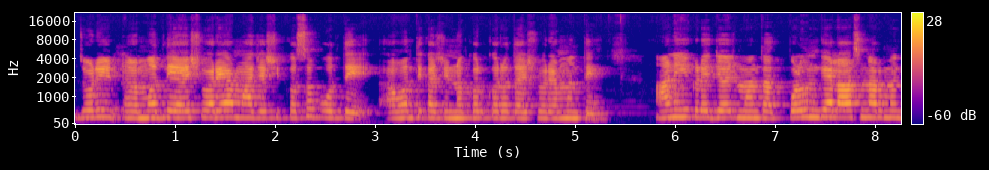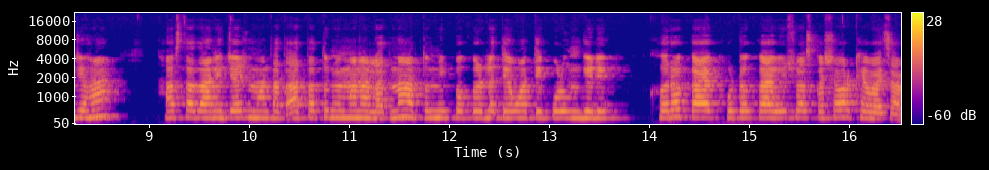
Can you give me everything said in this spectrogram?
जोडी मधली ऐश्वर्या माझ्याशी कसं बोलते? अवंतिकाची नकल करत ऐश्वर्या म्हणते. आणि इकडे जज म्हणतात पळून गेला असणार म्हणजे हां? हसतात आणि जज म्हणतात आता तुम्ही म्हणालात ना तुम्ही पकडलं तेव्हा ते पळून गेले. खरं काय खोटं काय विश्वास कशावर ठेवायचा?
